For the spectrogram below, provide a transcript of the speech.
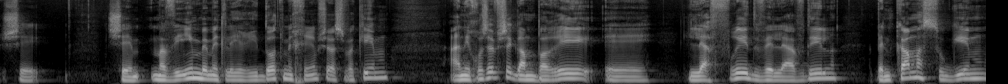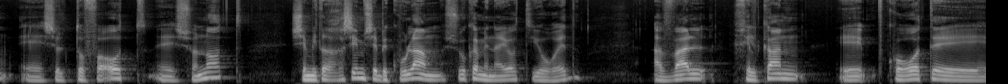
ש, שמביאים באמת לירידות מחירים של השווקים, אני חושב שגם בריא אה, להפריד ולהבדיל בין כמה סוגים אה, של תופעות אה, שונות שמתרחשים, שבכולם שוק המניות יורד, אבל חלקן אה, קורות אה,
